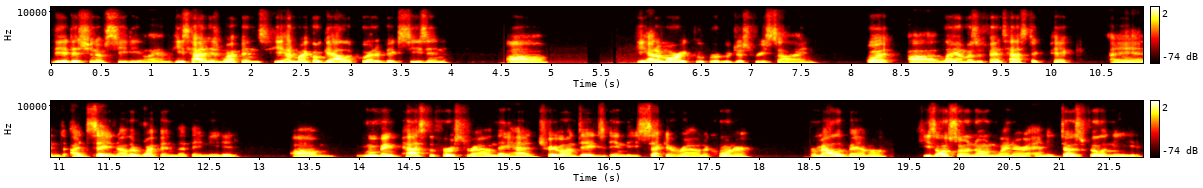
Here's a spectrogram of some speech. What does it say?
the addition of CeeDee Lamb. He's had his weapons. He had Michael Gallup, who had a big season. Um, he had Amari Cooper, who just re-signed. But uh, Lamb was a fantastic pick and I'd say another weapon that they needed. Um, moving past the first round, they had Trevon Diggs in the second round, a corner from Alabama. He's also a known winner, and he does fill a need.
